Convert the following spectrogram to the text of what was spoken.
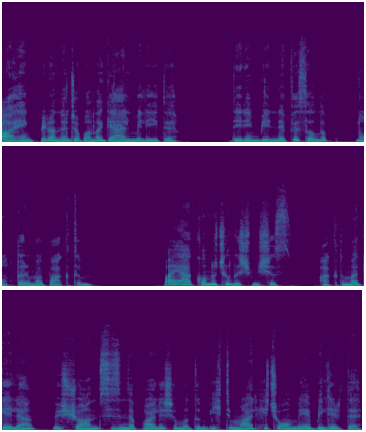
ahenk bir an önce bana gelmeliydi. Derin bir nefes alıp notlarıma baktım. Bayağı konu çalışmışız. Aklıma gelen ve şu an sizinle paylaşamadığım ihtimal hiç olmayabilirdi.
